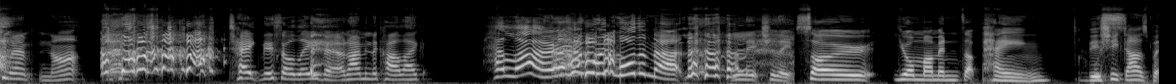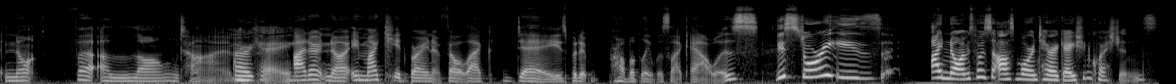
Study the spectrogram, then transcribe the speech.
she went, nah. Take this or leave it. And I'm in the car like, hello. I'm worth more than that. Literally. so your mum ends up paying this. Well, she does, but not for a long time. Okay. I don't know. In my kid brain, it felt like days, but it probably was like hours. This story is. I know I'm supposed to ask more interrogation questions,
